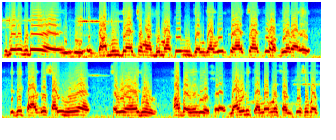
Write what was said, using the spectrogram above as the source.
कुठे ना कुठे गांधी विद्यालयाच्या माध्यमातून जनजागृत करायचा जो अभियान आहे तिथे कागद सावी होऊया संविधानाला घेऊन हा पहिला दिवस आहे. यावेळी कॅमेरामॅन संतोष सोबत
